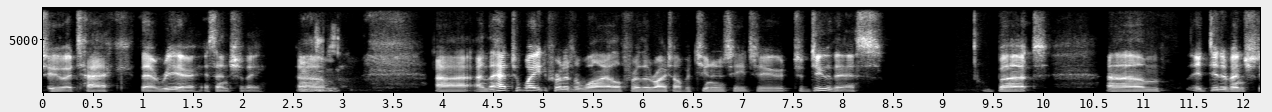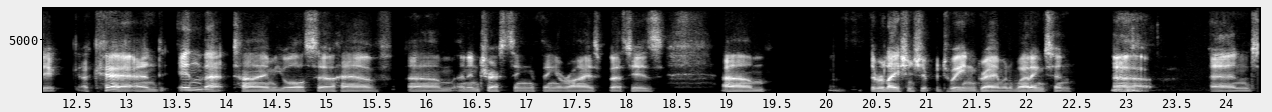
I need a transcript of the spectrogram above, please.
to attack their rear, essentially. Mm-hmm. Um, uh, and they had to wait for a little while for the right opportunity to to do this, but um, it did eventually occur, and in that time, you also have um, an interesting thing arise, but is um, the relationship between Graham and Wellington, mm-hmm. uh, and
